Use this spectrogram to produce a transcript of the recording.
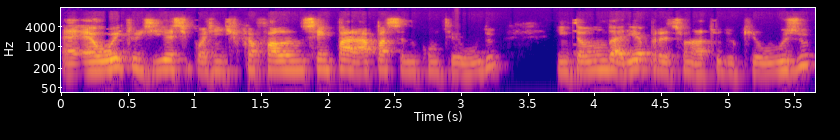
é, é oito dias, tipo, a gente fica falando sem parar, passando conteúdo. Então, não daria para adicionar tudo que eu uso,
